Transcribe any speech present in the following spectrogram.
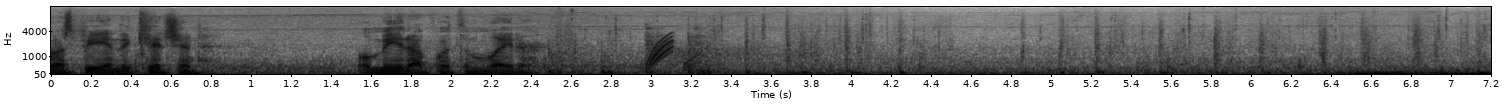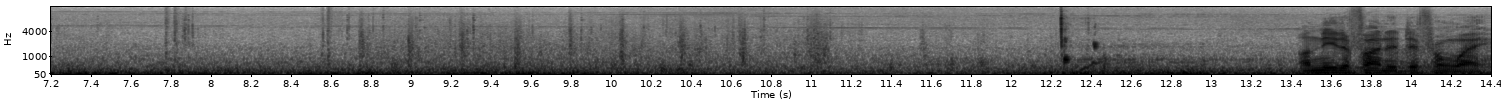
Must be in the kitchen. We'll meet up with them later. I'll need to find a different way.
